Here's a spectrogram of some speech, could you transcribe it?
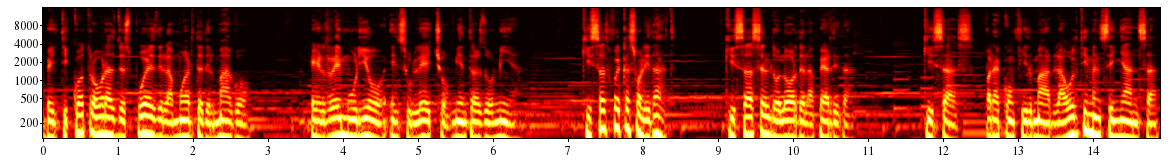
24 horas después de la muerte del mago, el rey murió en su lecho mientras dormía. Quizás fue casualidad, quizás el dolor de la pérdida, quizás para confirmar la última enseñanza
